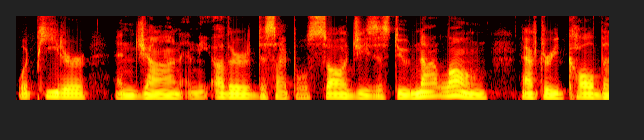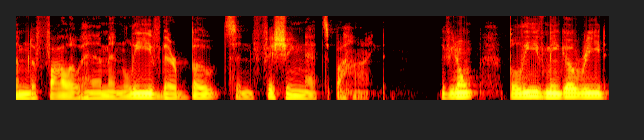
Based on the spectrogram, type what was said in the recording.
what Peter and John and the other disciples saw Jesus do not long after he'd called them to follow him and leave their boats and fishing nets behind. If you don't believe me, go read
